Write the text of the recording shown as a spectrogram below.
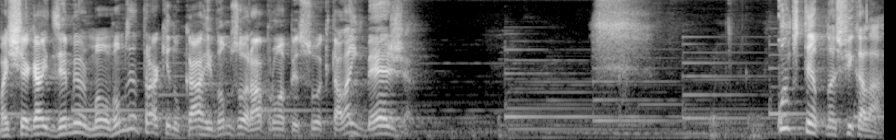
Mas chegar e dizer, meu irmão, vamos entrar aqui no carro e vamos orar para uma pessoa que está lá em Beja. Quanto tempo nós fica lá?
